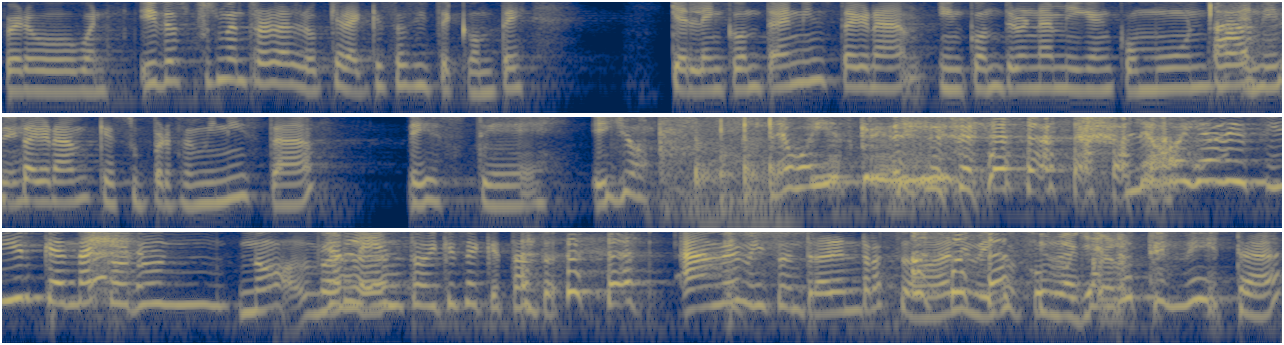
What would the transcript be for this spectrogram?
pero bueno. Y después me entró la loquera, que esa sí te conté, que la encontré en Instagram y encontré una amiga en común Ah, en sí. Instagram que es súper feminista. Este, y yo, le voy a escribir, le voy a decir que anda con un, no, violento y que sé qué tanto. Ame me hizo entrar en razón y me dijo Sí, me como, ya no te metas.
